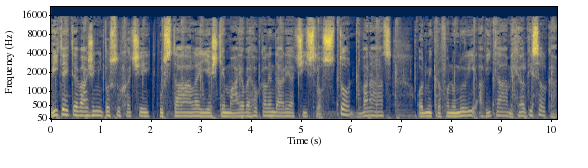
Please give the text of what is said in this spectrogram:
Vítejte, vážení posluchači, u stále ještě májového kalendária číslo 112. Od mikrofonu mluví a vítá Michal Kyselka.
